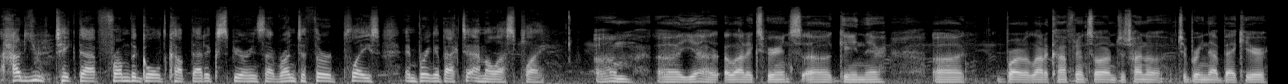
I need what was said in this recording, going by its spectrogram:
How do you take that from the Gold Cup, that experience, that run to third place, and bring it back to MLS play? Um, uh, yeah, a lot of experience uh, gained there. Brought a lot of confidence. So I'm just trying to to bring that back here,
